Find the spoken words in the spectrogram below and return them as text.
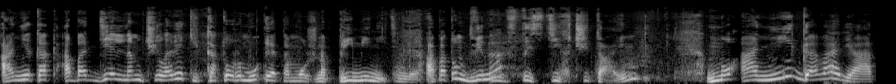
а не как об отдельном человеке, к которому это можно применить. Да. А потом 12 стих читаем. Но они говорят,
